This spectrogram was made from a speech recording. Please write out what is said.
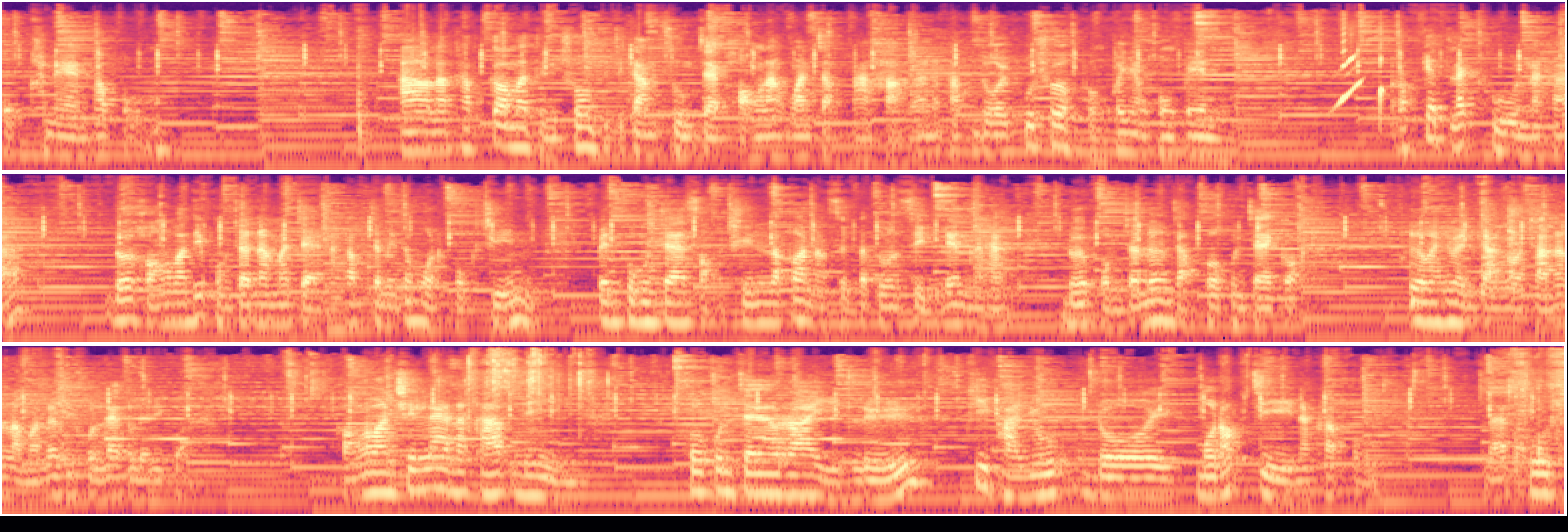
6 คะแนนครับผม เอาละครับก็มาถึงช่วงกิจกรรมสุ่มแจกของรางวัลจากมาขาวแล้วนะครับ โดยผู้ช่วยผมก็ยังคงเป็น Rocket r a c c o o n นะครับโดยของรางวัลที่ผมจะนำมาแจกนะครับจะมีทั้งหมด 6 ชิ้น เป็นพวงกุญแจ 2 ชิ้น แล้วก็หนังสือการ์ตูน4เล่มนะฮะโดยผมจะเริ่มจากพวงกุญแจก่อน เพื่อไม่ให้เป็นการรอช้านั้นเรามาเริ่มที่คนแรกกันเลยดีกว่า ของรางวัลชิ้นแรกนะครับนี่พวงกุญแจไรหรือพี่พายุโดยโมนอกจีนะครับผม และผู้โช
